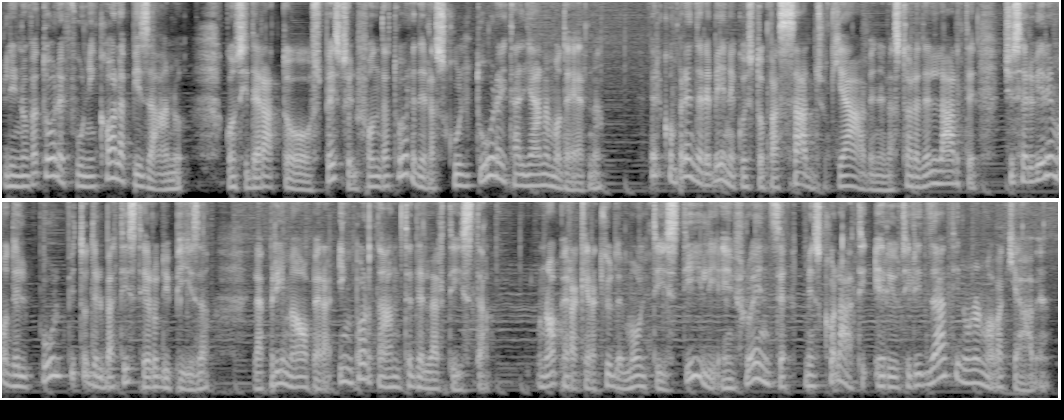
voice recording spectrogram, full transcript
L'innovatore fu Nicola Pisano, considerato spesso il fondatore della scultura italiana moderna. Per comprendere bene questo passaggio chiave nella storia dell'arte ci serviremo del pulpito del Battistero di Pisa, la prima opera importante dell'artista. Un'opera che racchiude molti stili e influenze mescolati e riutilizzati in una nuova chiave.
